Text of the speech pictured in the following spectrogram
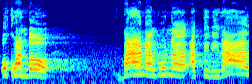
O cuando van a alguna actividad,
